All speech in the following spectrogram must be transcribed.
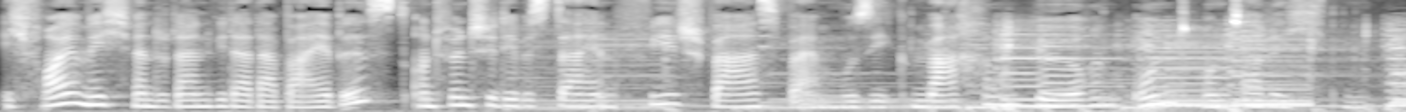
Ich freue mich, wenn du dann wieder dabei bist und wünsche dir bis dahin viel Spaß beim Musik machen, hören und unterrichten.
